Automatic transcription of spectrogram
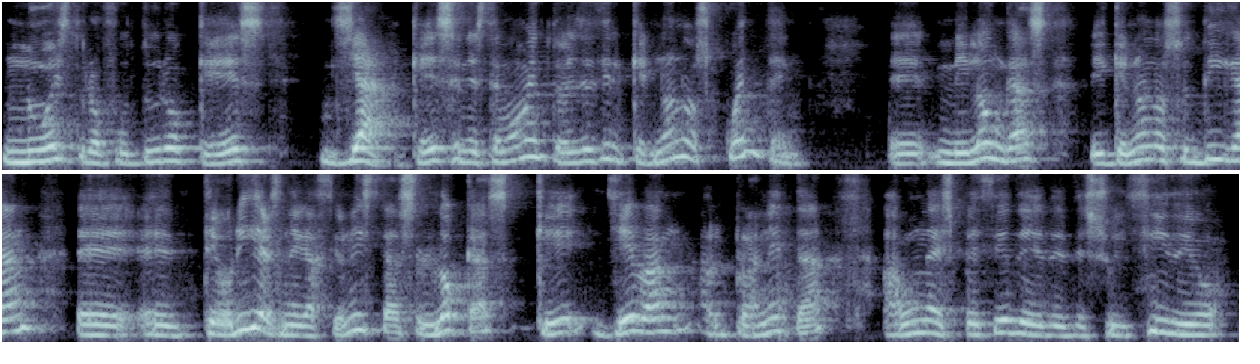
nuestro futuro que es ya, que es en este momento. Es decir, que no nos cuenten eh, milongas y que no nos digan eh, eh, teorías negacionistas locas que llevan al planeta a una especie de, suicidio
